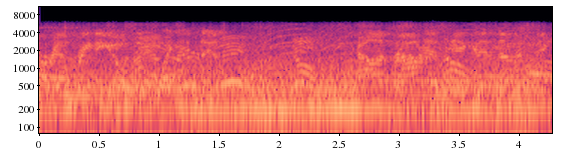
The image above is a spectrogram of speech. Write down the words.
WRM Radio. Brown his number six.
